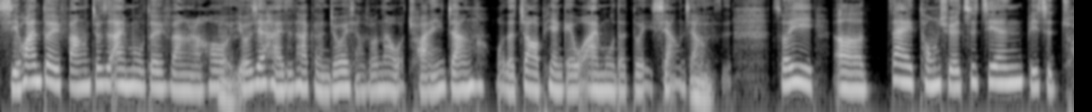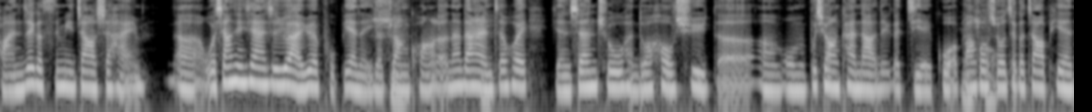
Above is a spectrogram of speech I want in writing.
喜欢对方就是爱慕对方，然后有一些孩子他可能就会想说，那我传一张 我的照片给我爱慕的对象这样子，所以呃，在同学之间彼此传这个私密照是还。呃，我相信现在是越来越普遍的一个状况了。那当然，这会衍生出很多后续的，嗯，我们不希望看到的一个结果，包括说这个照片，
